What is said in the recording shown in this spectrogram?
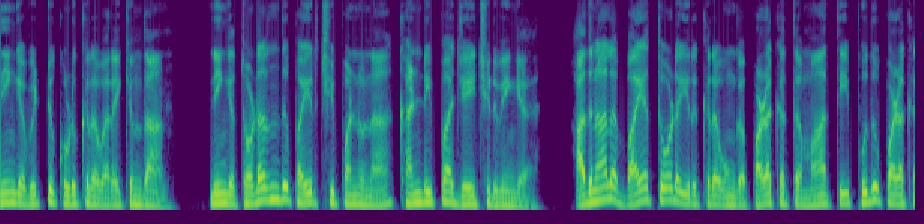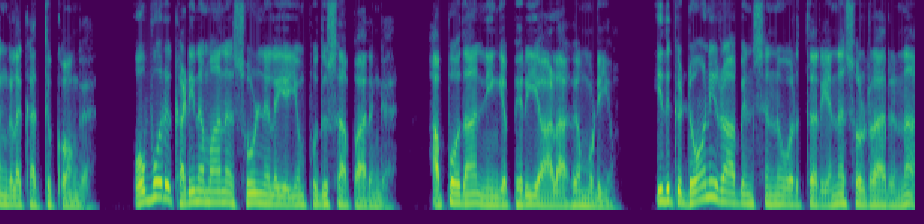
நீங்க விட்டு கொடுக்கிற வரைக்கும் தான். நீங்க தொடர்ந்து பயிற்சி பண்ணுனா கண்டிப்பா ஜெயிச்சிடுவீங்க. அதனால பயத்தோட இருக்கிற உங்க பழக்கத்தை மாத்தி புது பழக்கங்களை கத்துக்கோங்க. ஒவ்வொரு கடினமான சூழ்நிலையையும் புதுசா பாருங்க. அப்போதான் நீங்க பெரிய ஆளாக முடியும். இதுக்கு டோனி ராபின்சன் ஒருத்தர் என்ன சொல்றாருன்னா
